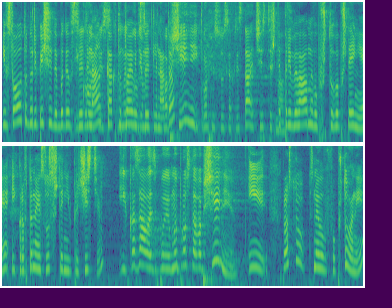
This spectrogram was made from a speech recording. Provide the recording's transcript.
И в Словото дори пише да бъде в светлина, Ис- както мы Той в будем в светлината. общении, и кровь Иисуса Христа очистит Ще нас. в, общу, в общение и кръвта на Исус ще ни пречисти. И казалось бы, мы просто в общении. И просто сме в общуване.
